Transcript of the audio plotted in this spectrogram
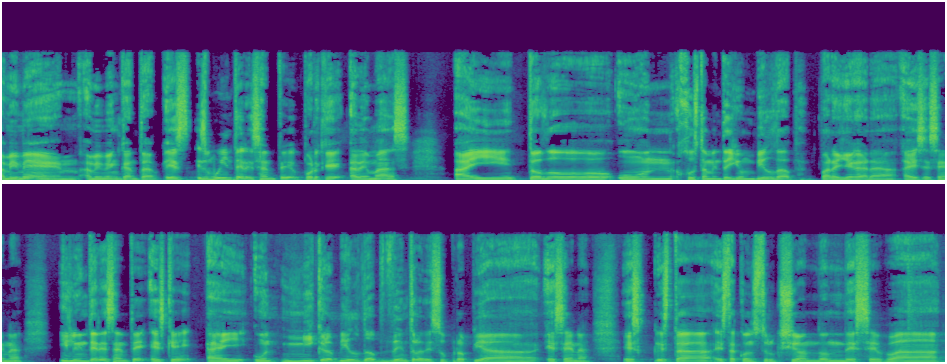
A mí me, a mí me encanta. Es, es muy interesante porque además hay todo un, justamente hay un build-up para llegar a, esa escena. Y lo interesante es que hay un micro build-up dentro de su propia escena. Es esta, esta construcción donde se va,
